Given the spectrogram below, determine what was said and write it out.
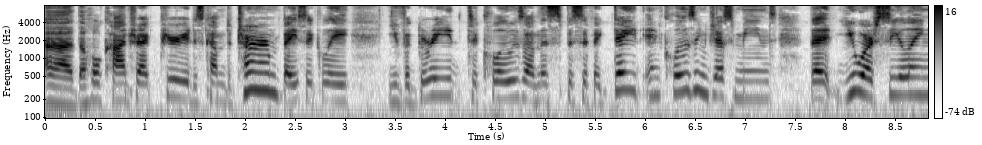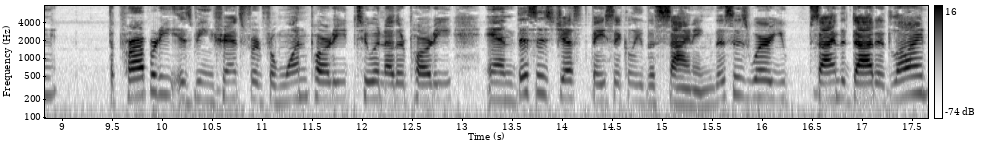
Uh, the whole contract period has come to term. Basically, you've agreed to close on this specific date, and closing just means that you are sealing the property is being transferred from one party to another party, and this is just basically the signing. This is where you sign the dotted line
